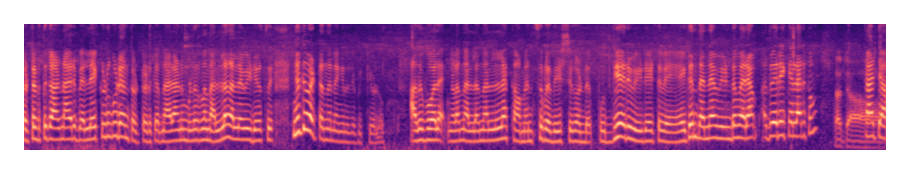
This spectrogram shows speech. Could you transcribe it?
തൊട്ടടുത്ത് കാണുന്ന ആ ഒരു ബെല്ലൈക്കണും കൂടി ഒന്ന് തൊട്ടെടുക്കുക. എന്നാലാണ് നമ്മളിരുന്ന നല്ല നല്ല വീഡിയോസ് നിങ്ങൾക്ക് പെട്ടെന്ന് തന്നെ അങ്ങനെ ലഭിക്കുള്ളൂ. അതുപോലെ നിങ്ങളെ നല്ല നല്ല കമൻസ് പ്രതീക്ഷിച്ചുകൊണ്ട് പുതിയൊരു വീഡിയോ ആയിട്ട് വേഗം തന്നെ വീണ്ടും വരാം. അതുവരേക്ക് എല്ലാവർക്കും ടാറ്റാ.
